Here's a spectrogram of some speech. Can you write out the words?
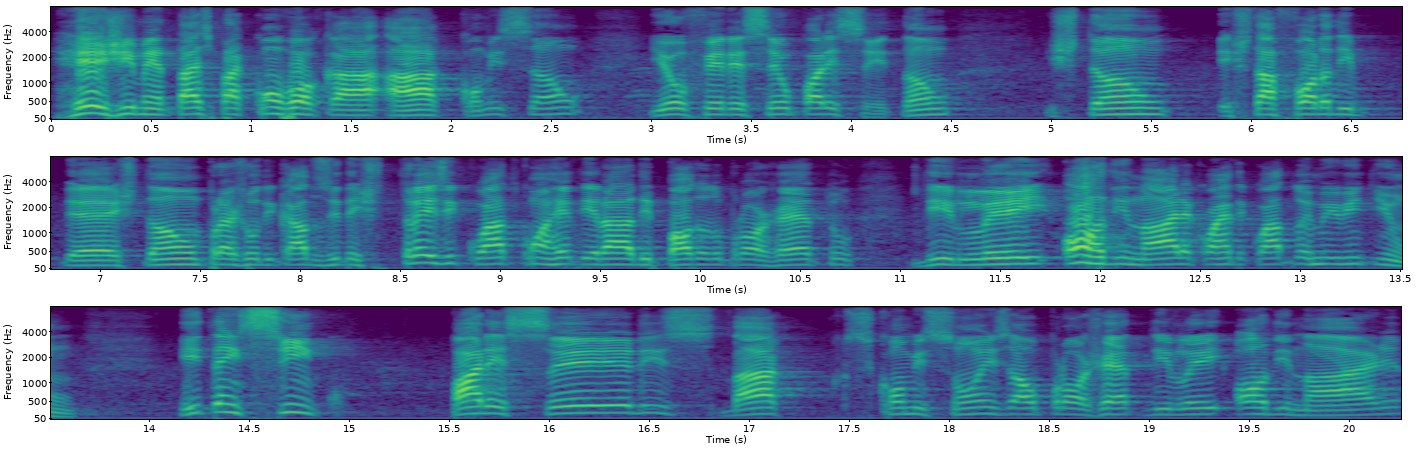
regimentais para convocar a comissão e oferecer o parecer. Então, estão, está fora de, é, estão prejudicados os itens 3 e 4 com a retirada de pauta do projeto de lei ordinária 44-2021. Item 5, pareceres das comissões ao projeto de lei ordinária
